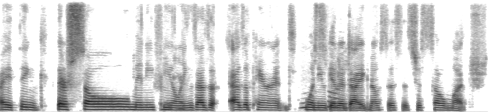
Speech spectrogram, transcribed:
I think there's so many feelings as a as a parent when you get a diagnosis it's just so much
